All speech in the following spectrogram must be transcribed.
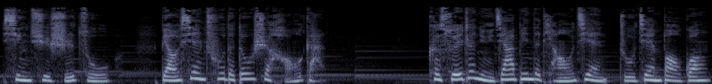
兴趣十足，表现出的都是好感。可随着女嘉宾的条件逐渐曝光，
